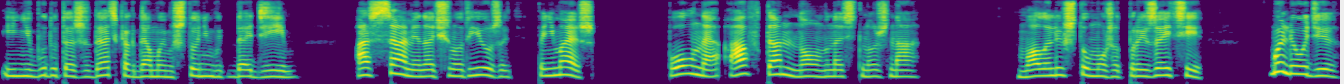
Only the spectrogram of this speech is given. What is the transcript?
и не будут ожидать, когда мы им что-нибудь дадим, а сами начнут юзать, понимаешь? Полная автономность нужна. Мало ли что может произойти. Мы люди,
